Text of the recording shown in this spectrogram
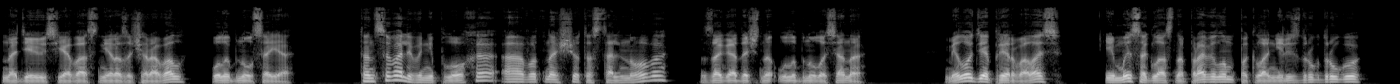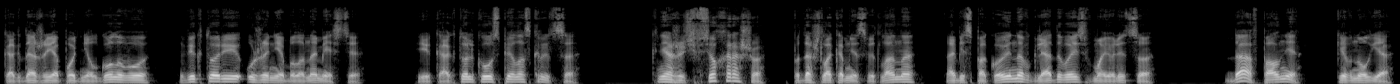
«Надеюсь, я вас не разочаровал?» — улыбнулся я. «Танцевали вы неплохо, а вот насчет остального...» — загадочно улыбнулась она. Мелодия прервалась, и мы, согласно правилам, поклонились друг другу. Когда же я поднял голову, Виктории уже не было на месте. И как только успела скрыться. «Княжич, все хорошо?» — подошла ко мне Светлана, обеспокоенно вглядываясь в мое лицо. «Да, вполне», — кивнул я.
